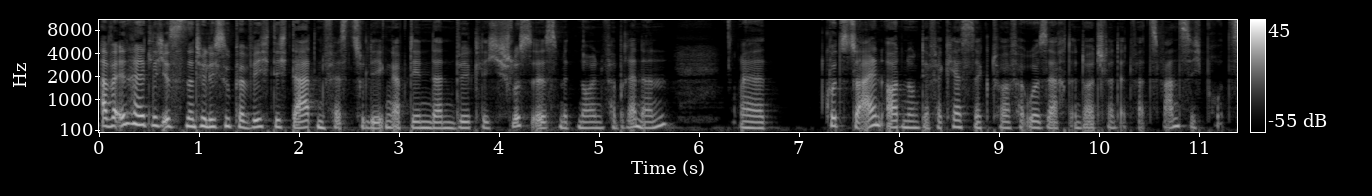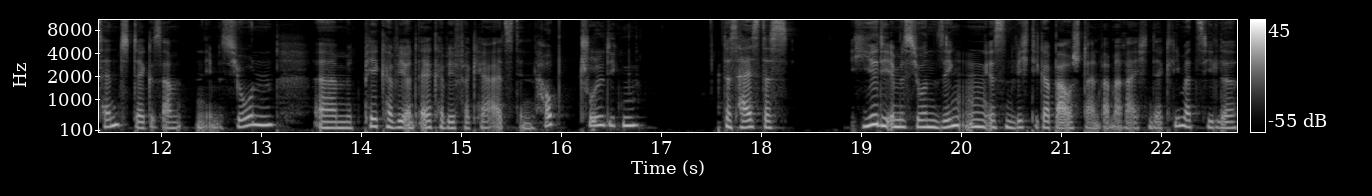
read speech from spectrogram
Aber inhaltlich ist es natürlich super wichtig, Daten festzulegen, ab denen dann wirklich Schluss ist mit neuen Verbrennern. Äh, kurz zur Einordnung, der Verkehrssektor verursacht in Deutschland etwa 20 Prozent der gesamten Emissionen äh, mit Pkw und Lkw-Verkehr als den Hauptschuldigen. Das heißt, dass hier die Emissionen sinken, ist ein wichtiger Baustein beim Erreichen der Klimaziele.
